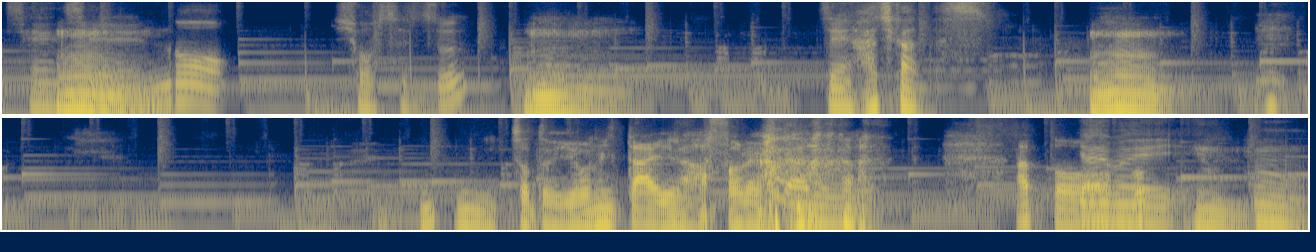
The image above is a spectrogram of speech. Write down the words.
先生の小説、うん。全8巻です。うん。うんちょっと読みたいな、それは。あと、ねうんうん。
